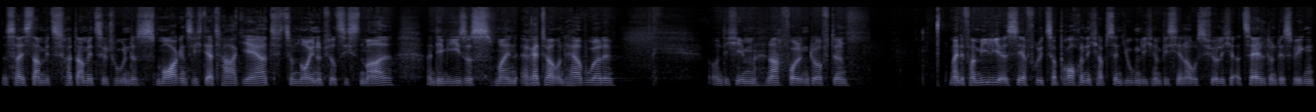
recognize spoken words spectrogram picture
Das heißt, damit hat damit zu tun, dass morgen sich der Tag jährt zum 49. Mal, an dem Jesus mein Retter und Herr wurde und ich ihm nachfolgen durfte. Meine Familie ist sehr früh zerbrochen. Ich habe es den Jugendlichen ein bisschen ausführlicher erzählt und deswegen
